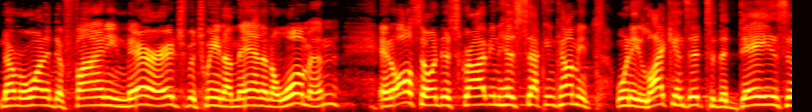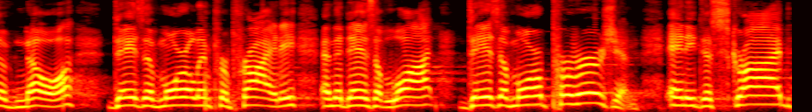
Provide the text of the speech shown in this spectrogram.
Number one, in defining marriage between a man and a woman, and also in describing his second coming, when he likens it to the days of Noah, days of moral impropriety, and the days of Lot, days of moral perversion. And he described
